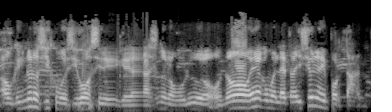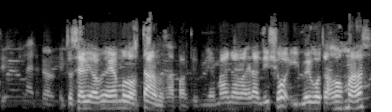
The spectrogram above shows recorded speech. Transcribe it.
Aunque ignoro si es como decís vos, si de que haciéndonos boludo o no, era como la tradición era importante. Claro. Entonces había- habíamos dos tandas aparte, mi hermana más grande y yo, y luego otras dos más.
